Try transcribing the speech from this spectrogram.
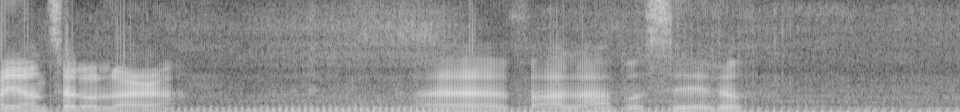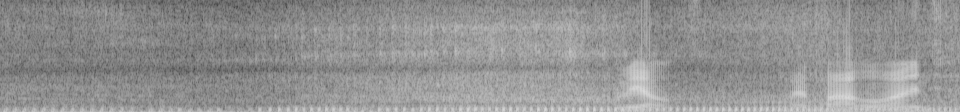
Olha o celular. É, falar pra você, viu? Meu, vai pra onde?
